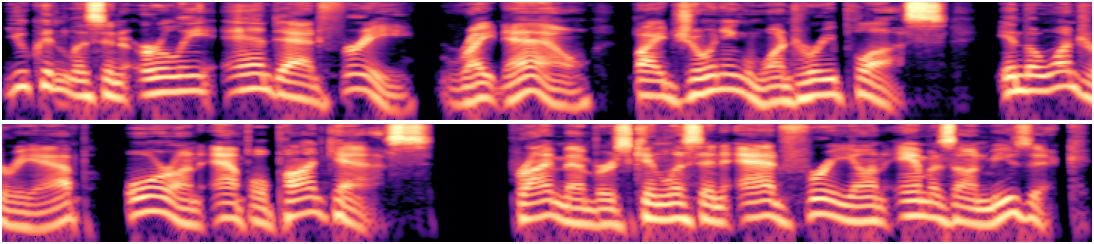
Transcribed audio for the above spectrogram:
you can listen early and ad-free right now by joining Wondery Plus in the Wondery app or on Apple Podcasts. Prime members can listen ad-free on Amazon Music.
